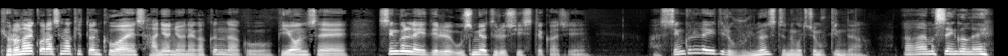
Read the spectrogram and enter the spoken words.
결혼할 거라 생각했던 그와의 4년 연애가 끝나고 비욘세의 싱글레이디를 웃으며 들을 수 있을 때까지 아, 싱글레이디를 울면서 듣는 것도 좀 웃긴다. I'm a single lady.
